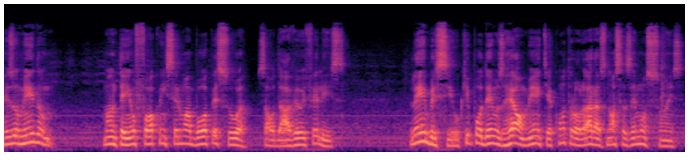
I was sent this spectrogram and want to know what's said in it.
Resumindo, mantenha o foco em ser uma boa pessoa, saudável e feliz. Lembre-se, o que podemos realmente é controlar as nossas emoções,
